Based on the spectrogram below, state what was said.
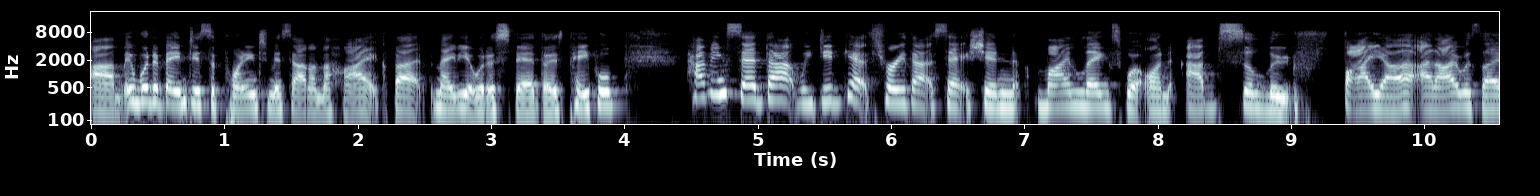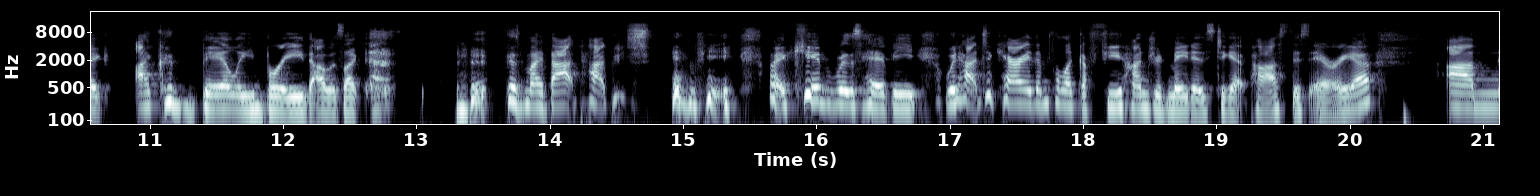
Um, it would have been disappointing to miss out on the hike, but maybe it would have spared those people. Having said that, we did get through that section. My legs were on absolute fire, and I was like, I could barely breathe. I was like, because my backpack was heavy. My kid was heavy. We'd had to carry them for like a few hundred meters to get past this area. Um,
